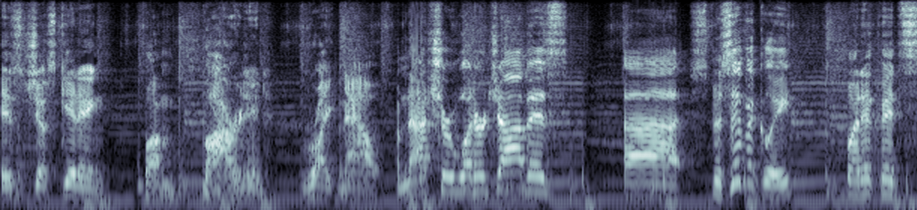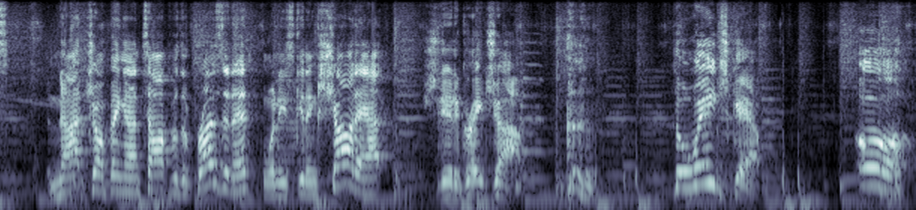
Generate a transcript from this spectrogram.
is just getting bombarded right now. I'm not sure what her job is uh, specifically, but if it's not jumping on top of the president when he's getting shot at, she did a great job. the wage gap. Oh,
